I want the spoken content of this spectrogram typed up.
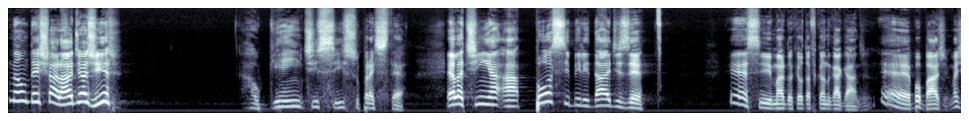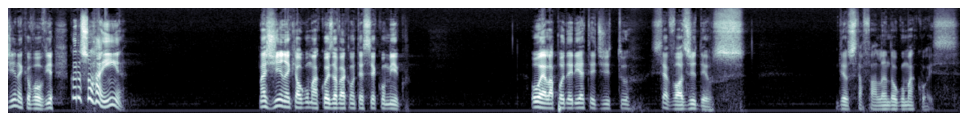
não deixará de agir. Alguém disse isso para Esther. Ela tinha a possibilidade de dizer: esse Mardoqueu está ficando gagado. É bobagem. Imagina que eu vou ouvir. Agora eu sou rainha. Imagina que alguma coisa vai acontecer comigo. Ou ela poderia ter dito: Isso é voz de Deus. Deus está falando alguma coisa.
